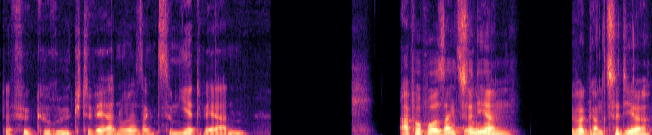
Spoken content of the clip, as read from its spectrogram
dafür gerügt werden oder sanktioniert werden. Apropos sanktionieren. Übergang zu dir.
